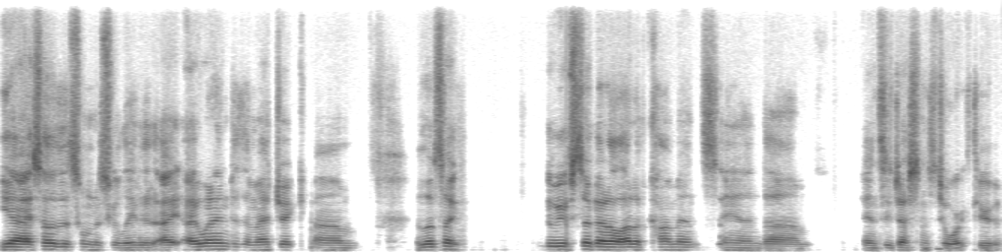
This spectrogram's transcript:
Yeah, I saw this one was related. I, I went into the metric. Um, it looks like we've still got a lot of comments and, um, and suggestions to work through.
